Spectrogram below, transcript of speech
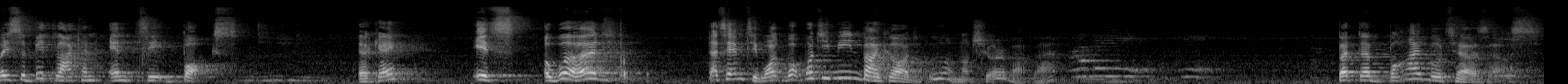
but it's a bit like an empty box. Okay? It's a word that's empty. What, what, what do you mean by God? Ooh, I'm not sure about that. But the Bible tells us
